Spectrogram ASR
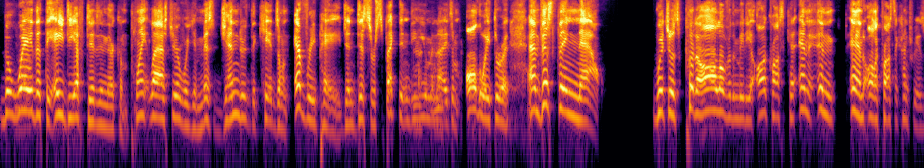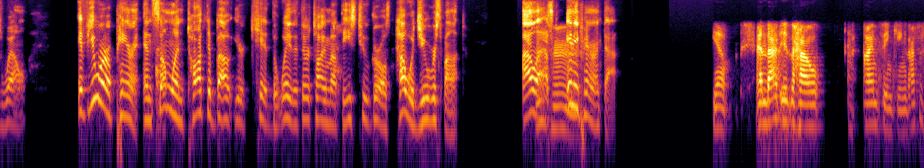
the way that the ADF did in their complaint last year, where you misgendered the kids on every page and disrespected and Mhm. dehumanized them all the way through it, and this thing now, which was put all over the media, all across and and and all across the country as well. If you were a parent and someone talked about your kid the way that they're talking about these two girls, how would you respond? I'll ask any Mhm. parent that. Yeah. And that is how I'm thinking. That's the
